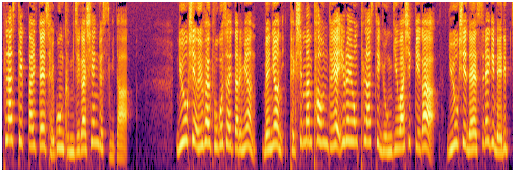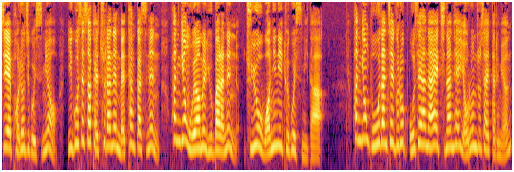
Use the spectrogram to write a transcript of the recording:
플라스틱 빨대 제공 금지가 시행됐습니다. 뉴욕시 의회 보고서에 따르면 매년 110만 파운드의 일회용 플라스틱 용기와 식기가 뉴욕시 내 쓰레기 매립지에 버려지고 있으며 이곳에서 배출하는 메탄가스는 환경 오염을 유발하는 주요 원인이 되고 있습니다. 환경보호단체 그룹 오세아나의 지난해 여론조사에 따르면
